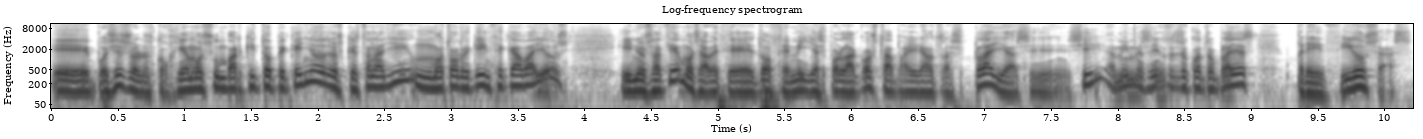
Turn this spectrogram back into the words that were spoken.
eh, pues eso, nos cogíamos un barquito pequeño de los que están allí, un motor de 15 caballos, y nos hacíamos a veces 12 millas por la costa para ir a otras playas. Sí, a mí me enseñó tres o cuatro playas preciosas.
